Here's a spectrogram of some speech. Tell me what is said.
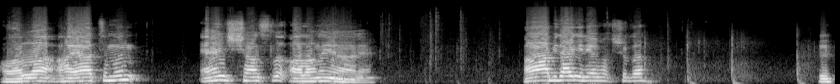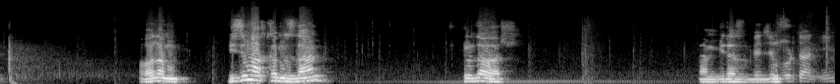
Valla hayatımın en şanslı alanı yani. Aa bir daha geliyor bak şurada. Tüh. Oğlum bizim hakkımızdan şurada var. Ben biraz Bence buz- buradan in.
